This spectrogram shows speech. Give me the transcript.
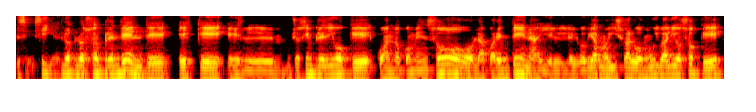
sí, lo, sorprendente es que el, yo siempre digo que cuando comenzó la cuarentena y el, gobierno hizo algo muy valioso que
